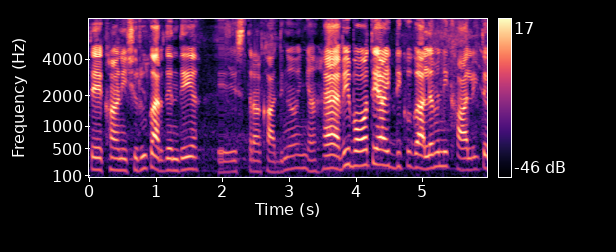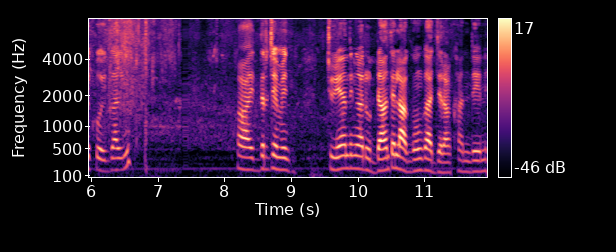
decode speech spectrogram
ਤੇ ਖਾਣੀ ਸ਼ੁਰੂ ਕਰ ਦਿੰਦੇ ਆ। ਤੇ ਇਸ ਤਰ੍ਹਾਂ ਖਾਦੀਆਂ ਹੋਈਆਂ। ਹੈ ਵੀ ਬਹੁਤ ਆ ਇੱਡੀ ਕੋਈ ਗੱਲ ਵੀ ਨਹੀਂ, ਖਾ ਲਈ ਤੇ ਕੋਈ ਗੱਲ ਨਹੀਂ। ਹਾਂ ਇੱਧਰ ਜਿਵੇਂ ਚੂਹਿਆਂ ਦੀਆਂ ਰੁੱਡਾਂ ਤੇ ਲਾਗੋਂ ਗਾਜਰਾਂ ਖਾਂਦੇ ਨੇ।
